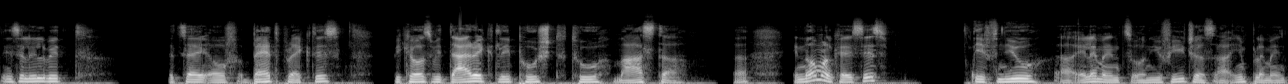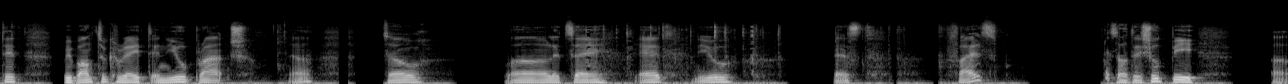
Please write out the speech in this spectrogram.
is a little bit, let's say, of bad practice because we directly pushed to master. Uh, in normal cases, if new uh, elements or new features are implemented, we want to create a new branch yeah so uh, let's say add new test files so there should be uh,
